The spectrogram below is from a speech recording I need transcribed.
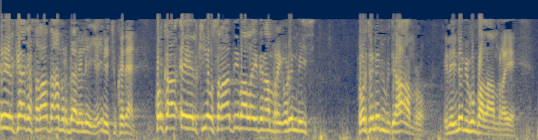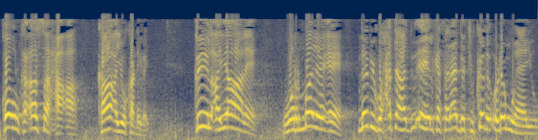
Ehelkaaga salaada amar baa la leeyahay inay tukadaan. Kolkaa ehelkiiyo salaadii baa laydin amray odhan maysi. Horta nebigu dee ha amro ila nebigun baa la amraye qowlka asaxa ah kaa ayuu ka dhigay. Qiil ayaa leh war maye e nebigu xataa hadduu ehelka salaada tukada odhan waayo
